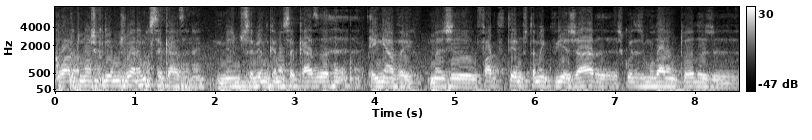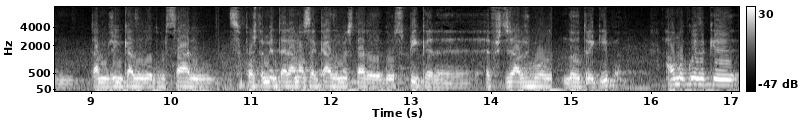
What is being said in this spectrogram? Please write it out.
Claro que nós queríamos jogar em nossa casa, né? mesmo sabendo que a nossa casa é em Aveiro, mas uh, o facto de termos também que viajar, as coisas mudaram todas. Uh, estávamos em casa do adversário, supostamente era a nossa casa, mas estar o speaker a festejar os gols da outra equipa. Há uma coisa que,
